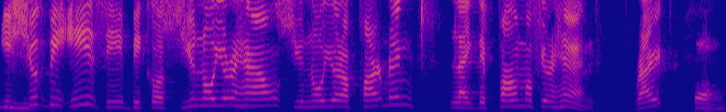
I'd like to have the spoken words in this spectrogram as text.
It should be easy because you know your house, you know your apartment like the palm of your hand, right? Yes.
